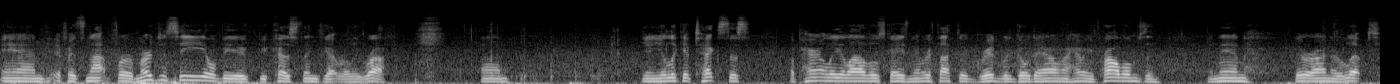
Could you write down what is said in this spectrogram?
and if it's not for emergency, it'll be because things got really rough. Um, you know, you look at Texas, apparently a lot of those guys never thought their grid would go down or have any problems, and, and then they were on their lips.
